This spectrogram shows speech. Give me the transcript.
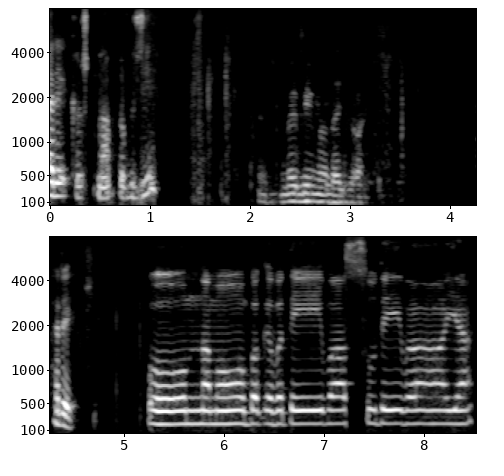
ഹരേ കൃഷ്ണ പ്രഭുജി. ബേബി മാതാജി വായിച്ചു ഹരേ കൃഷ്ണ. ഓം നമോ ഭഗവതേ വാസുദേവായ.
